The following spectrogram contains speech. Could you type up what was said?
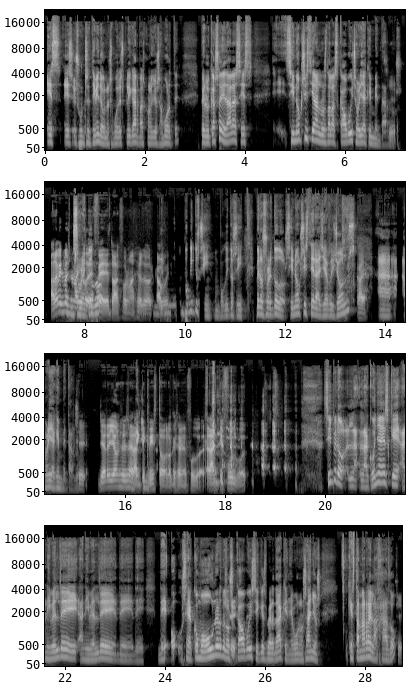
es, es, es, un sentimiento que no se puede explicar, más con ellos a muerte. Pero el caso de Dallas es eh, si no existieran los Dallas Cowboys, habría que inventarlos. Ahora mismo es un sobre acto de fe, de todas formas, de los Cowboys. Un poquito sí, un poquito sí. Pero sobre todo, si no existiera Jerry Jones, habría que inventarlo. Sí, Jerry Jones es el anticristo, lo que es en el fútbol, el antifútbol. Sí, pero la, coña es que a nivel de. A nivel de, de, o sea, como owner de los Cowboys, sí que es verdad que lleva unos años que está más relajado. Sí.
